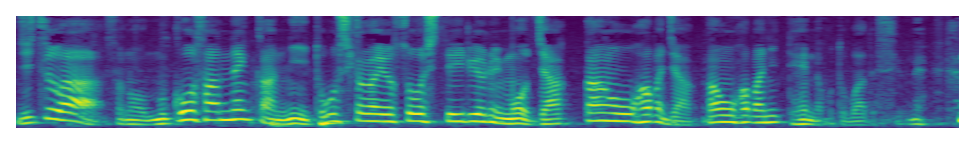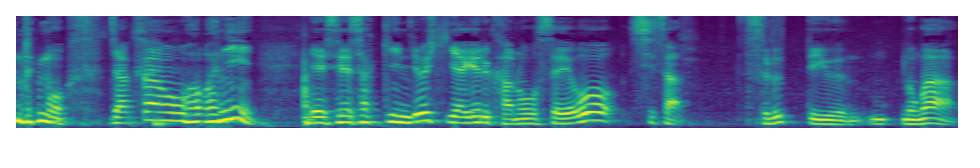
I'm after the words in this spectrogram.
実はその向こう3年間に投資家が予想しているよりも若干大幅若干大幅にって変な言葉ですよね。でも若干大幅に、えー、政策金利を引き上げる可能性を示唆するっていうのが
